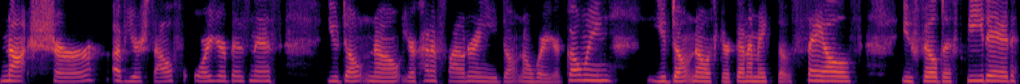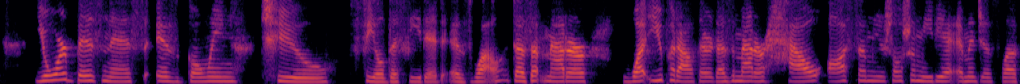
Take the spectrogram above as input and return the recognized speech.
not sure of yourself or your business, you don't know, you're kind of floundering, you don't know where you're going, you don't know if you're going to make those sales, you feel defeated, your business is going to feel defeated as well. It doesn't matter what you put out there, it doesn't matter how awesome your social media images look,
